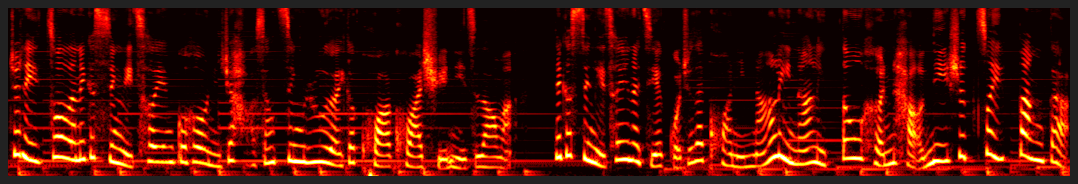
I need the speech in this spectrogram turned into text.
就你做了那个心理测验过后，你就好像进入了一个夸夸群，你知道吗？那个心理测验的结果就在夸你哪里哪里都很好，你是最棒的。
